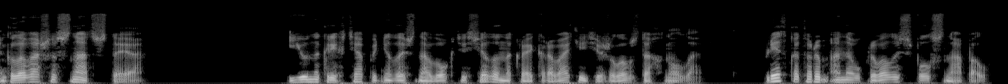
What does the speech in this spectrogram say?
Глава шестнадцатая. Юна кряхтя поднялась на локте, села на край кровати и тяжело вздохнула. Плед, которым она укрывалась, сполз на пол.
